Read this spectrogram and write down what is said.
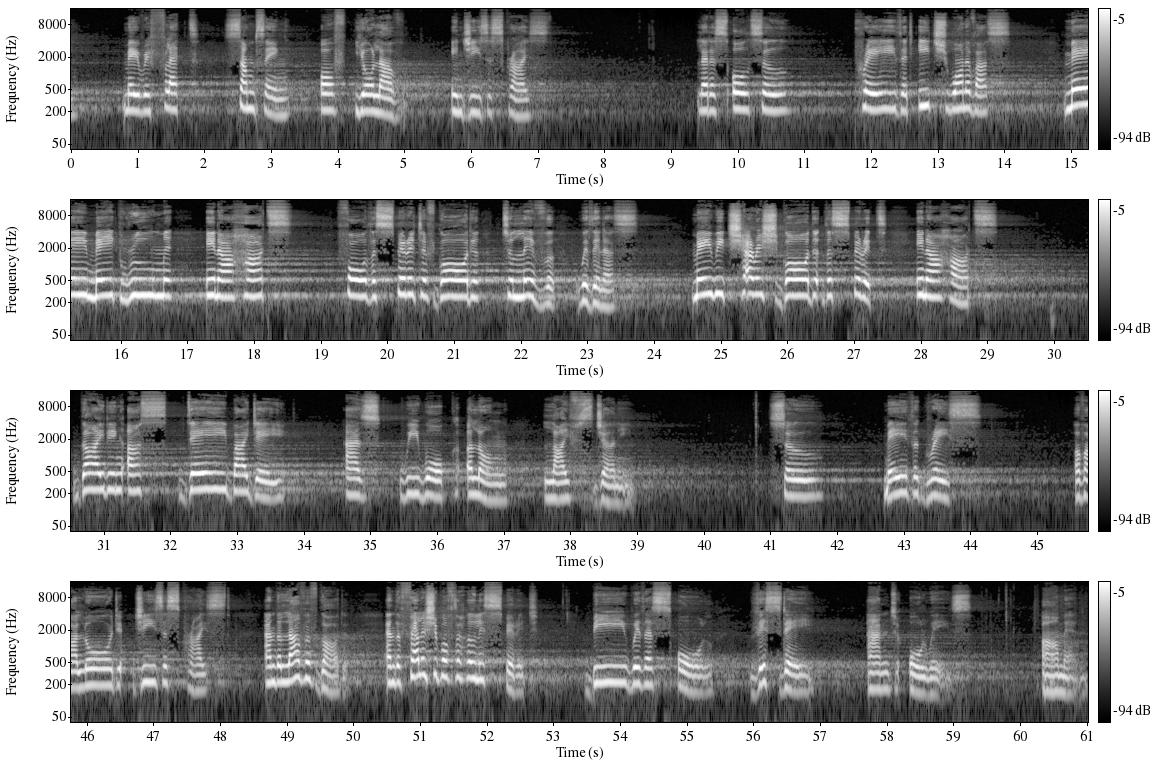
may reflect something of your love in Jesus Christ. Let us also pray that each one of us may make room in our hearts for the Spirit of God to live within us. May we cherish God the Spirit in our hearts, guiding us day by day as we walk along life's journey. So may the grace of our Lord Jesus Christ and the love of God and the fellowship of the Holy Spirit be with us all this day and always. Amen.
